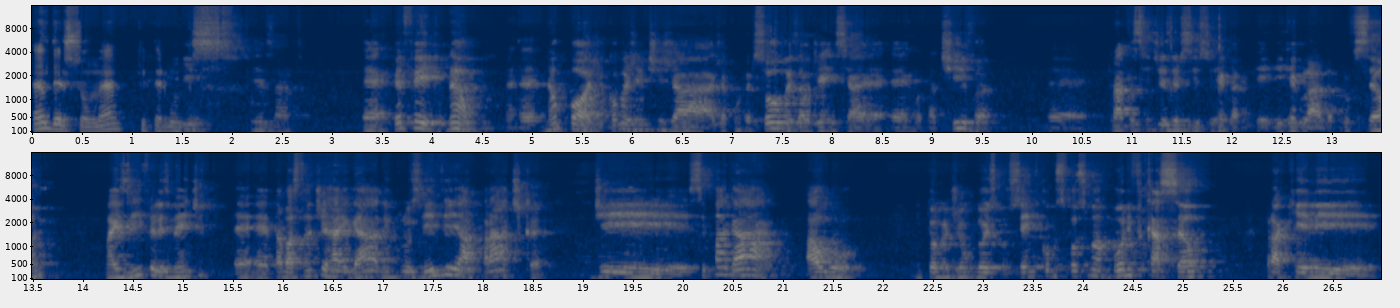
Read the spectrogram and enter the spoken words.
Anderson, né? Que pergunta. Isso, exato. É, perfeito. Não, é, é, não pode. Como a gente já, já conversou, mas a audiência é, é rotativa, é, trata-se de exercício irregular da profissão, mas infelizmente está é, bastante arraigado, inclusive a prática de se pagar algo em torno de 1, 2%, como se fosse uma bonificação para aquele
